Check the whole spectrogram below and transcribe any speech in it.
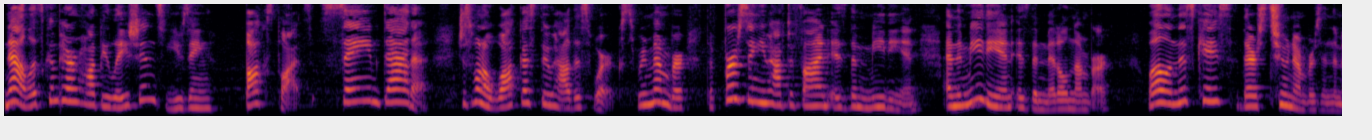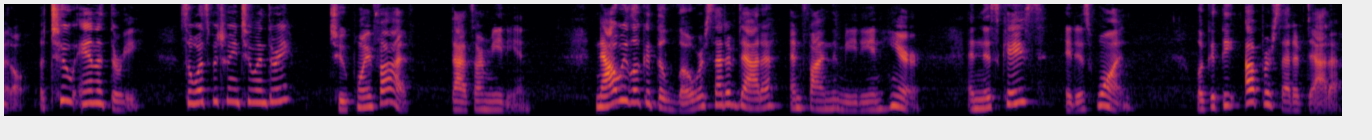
Now let's compare populations using box plots, same data. Just want to walk us through how this works. Remember, the first thing you have to find is the median, and the median is the middle number. Well, in this case, there's two numbers in the middle, a 2 and a 3. So what's between 2 and 3? 2.5. That's our median. Now we look at the lower set of data and find the median here. In this case, it is 1. Look at the upper set of data.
